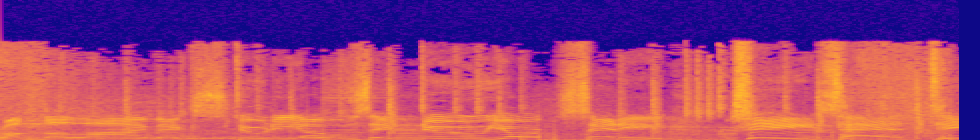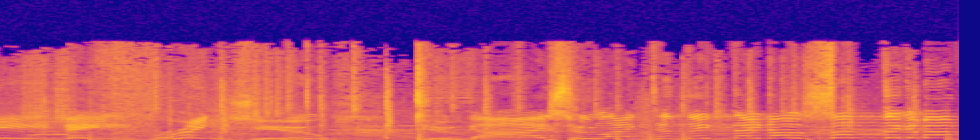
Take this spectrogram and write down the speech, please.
From the Live X studios in New York City, Cheesehead TV brings you two guys who like to think they know something about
